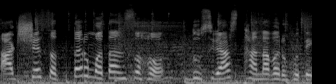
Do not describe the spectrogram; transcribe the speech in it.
आठशे सत्तर मतांसह दुसऱ्या स्थानावर होते.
